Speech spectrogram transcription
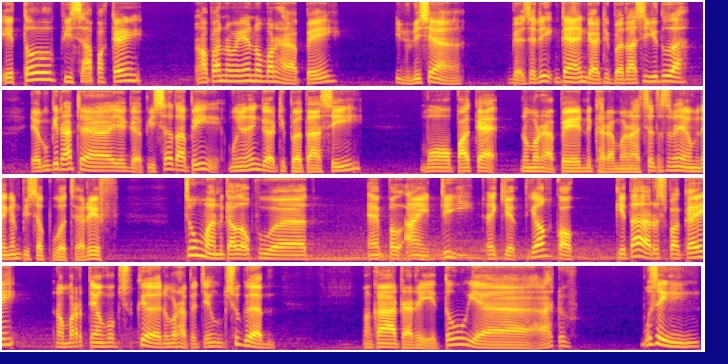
itu bisa pakai apa namanya nomor HP Indonesia. Nggak jadi kayak nggak dibatasi gitulah. Ya mungkin ada ya nggak bisa tapi mungkin nggak dibatasi mau pakai nomor HP negara mana aja terserah. Yang penting kan bisa buat verif Cuman kalau buat Apple ID region Tiongkok kita harus pakai nomor Tiongkok juga, nomor HP Tiongkok juga. Maka dari itu ya aduh pusing.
